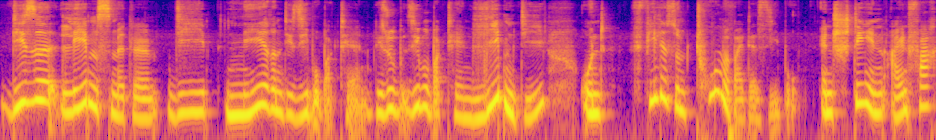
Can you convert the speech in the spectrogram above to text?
diese Lebensmittel, die nähren die Sibobakterien. Die Sibobakterien lieben die und viele Symptome bei der Sibo entstehen einfach,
